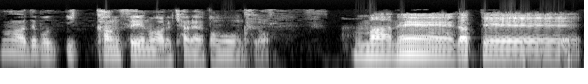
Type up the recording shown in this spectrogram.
まあでも一貫性のあるキャラやと思うんですよ。まあね、だって、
